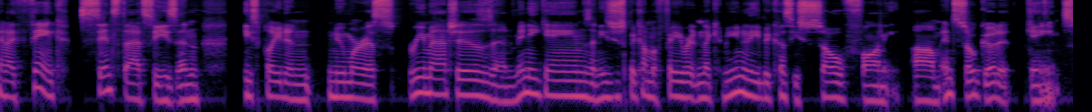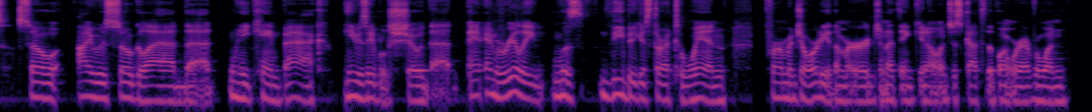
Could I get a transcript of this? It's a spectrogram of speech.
And I think since that season, He's played in numerous rematches and mini games, and he's just become a favorite in the community because he's so funny um, and so good at games. So I was so glad that when he came back, he was able to show that and, and really was the biggest threat to win for a majority of the merge. And I think, you know, it just got to the point where everyone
